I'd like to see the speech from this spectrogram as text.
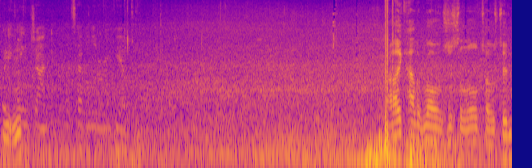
What do you Mhm. think, John? Let's have a little review. I like how the roll is just a little toasted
